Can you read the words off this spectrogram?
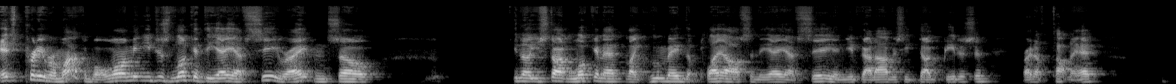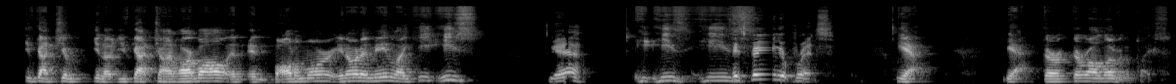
it's pretty remarkable. Well, I mean, you just look at the AFC, right? And so, you know, you start looking at like who made the playoffs in the AFC, and you've got obviously Doug Pederson right off the top of my head. You've got Jim, you know, you've got John Harbaugh in, in Baltimore. You know what I mean? Like he he's yeah, he, he's he's his fingerprints. Yeah, yeah, they're they're all over the place.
